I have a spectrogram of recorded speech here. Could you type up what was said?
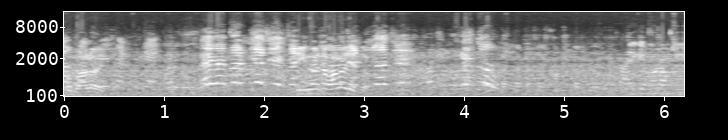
খুব ভালো হয়েছে। চিংড়িটা ভালো যেত মোটামুটি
